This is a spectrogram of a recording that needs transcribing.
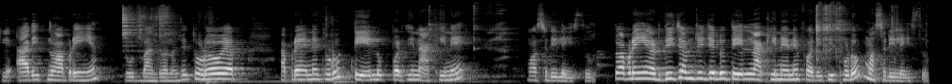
એટલે આ રીતનો આપણે અહીંયા લોટ બાંધવાનો છે. થોડો હવે આપણે એને થોડું તેલ ઉપરથી નાખીને મસળી લઈશું. તો આપણે અહીંયા અડધી ચમચી જેટલું તેલ નાખીને એને ફરીથી થોડો મસળી લઈશું.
